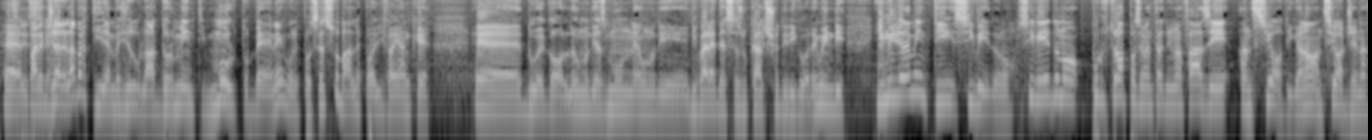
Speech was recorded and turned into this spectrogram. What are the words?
eh, sì, pareggiare sì. la partita. Invece tu la addormenti molto bene con il possesso palle e poi gli fai anche eh, due gol, uno di Asmun e uno di, di, Paredes su calcio di rigore. Quindi i miglioramenti si vedono, si vedono. Purtroppo siamo entrati in una fase ansiotica, no? ansiogena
